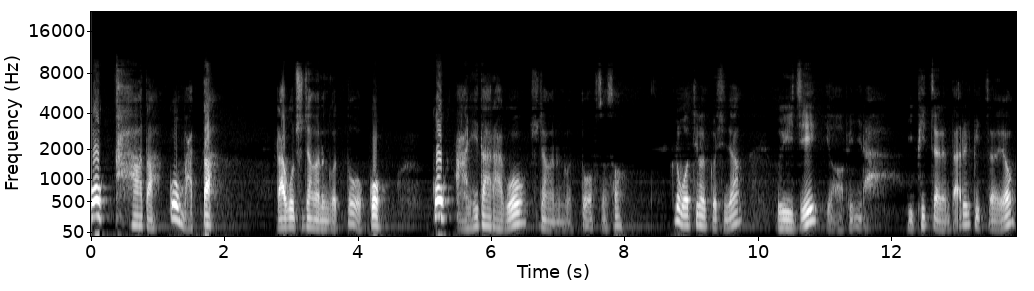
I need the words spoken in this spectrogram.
꼭 가다, 꼭 맞다 라고 주장하는 것도 없고 꼭 아니다라고 주장하는 것도 없어서 그럼 어떻게 할 것이냐? 의지 여빈이라. 이 빗자는 따를 빗자예요.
